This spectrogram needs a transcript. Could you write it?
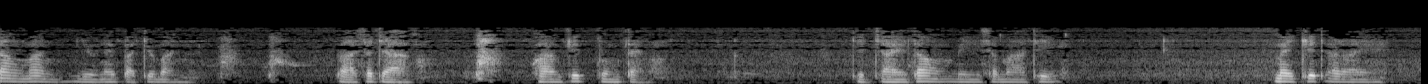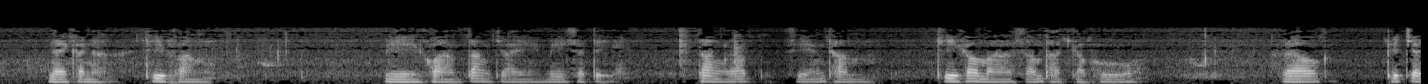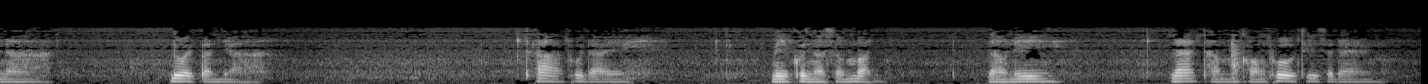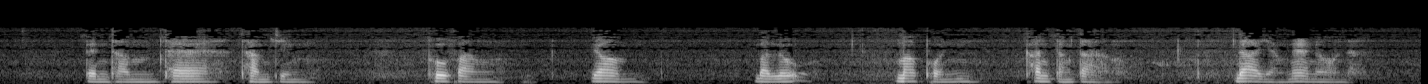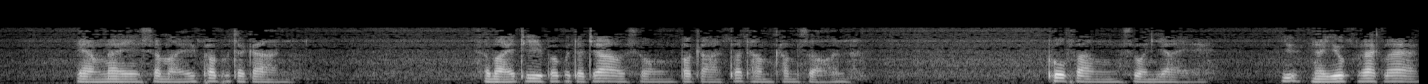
ตั้งมั่นอยู่ในปัจจุบัน ปราศจากความคิดปรุงแต่ง จิตใจต้องมีสมาธิ ไม่คิดอะไรในขณะที่ฟัง มีความตั้งใจมีสติ ตั้งรับ เสียงธรรมที่เข้ามาสัมผัสกับหู แล้วพิจารณาด้วยปัญญา ถ้าผู้ใดมีคุณสมบัติ เหล่านี้ และธรรมของผู้ที่แสดง เป็นธรรมแท้ธรรมจริง ผู้ฟังย่อมบรรลุ มรรคผลขั้นต่างๆ ได้อย่างแน่นอน อย่างในสมัยพระพุทธการ สมัยที่พระพุทธเจ้าทรงประกาศพระธรรมคำสอน ผู้ฟังส่วนใหญ่ ในยุคแรก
